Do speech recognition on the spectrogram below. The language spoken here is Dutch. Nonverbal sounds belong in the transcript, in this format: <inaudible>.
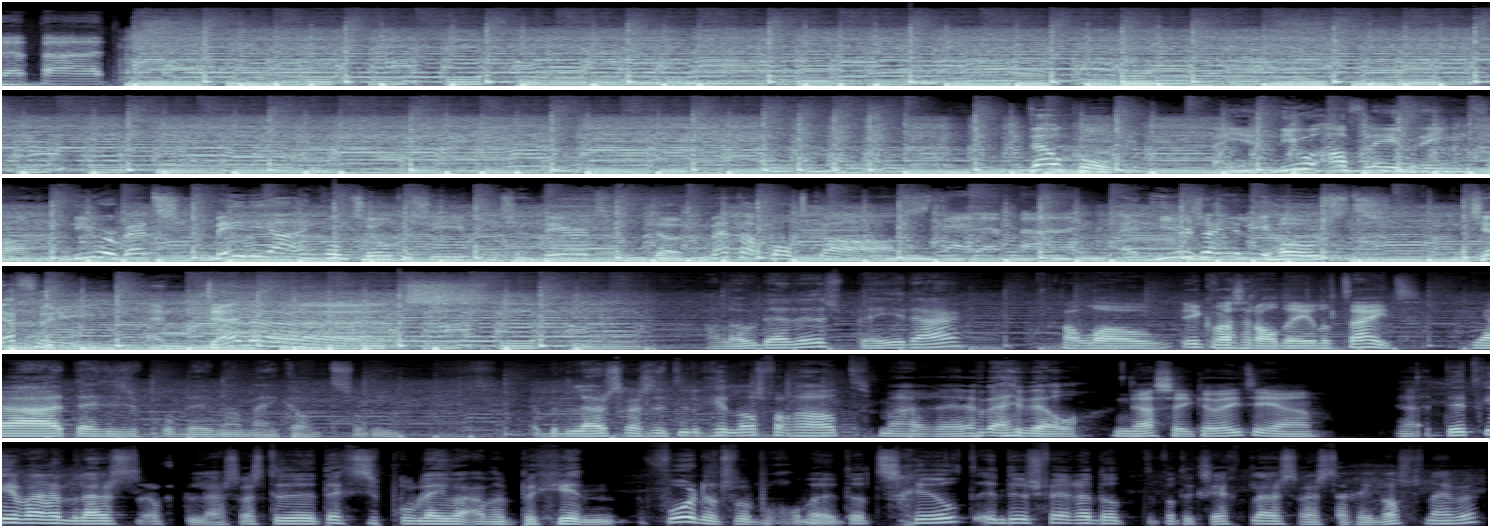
Metapod. Welkom bij een nieuwe aflevering van Nieuwerwets Media en Consultancy presenteert de Meta Podcast. Metapod. En hier zijn jullie hosts Jeffrey en Dennis. Hallo Dennis, ben je daar? Hallo, ik was er al de hele tijd. Ja, technische problemen aan mijn kant, sorry. Hebben de luisteraars natuurlijk geen last van gehad, maar eh, <laughs> wij wel. Ja, zeker weten, ja. Ja, dit keer waren de, luister of de luisteraars de technische problemen aan het begin, voordat we begonnen. Dat scheelt in dusverre dat, wat ik zeg, de luisteraars daar geen last van hebben.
